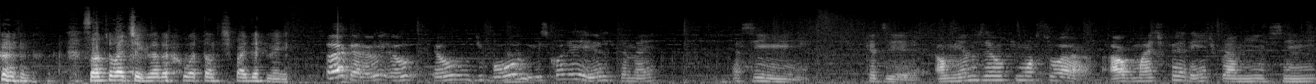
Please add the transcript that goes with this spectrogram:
só pela chegada eu vou botar no Spider-Man. Ah, cara, eu, eu, eu de boa eu escolhi ele também. Assim, quer dizer, ao menos é o que mostrou algo mais diferente pra mim, assim.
